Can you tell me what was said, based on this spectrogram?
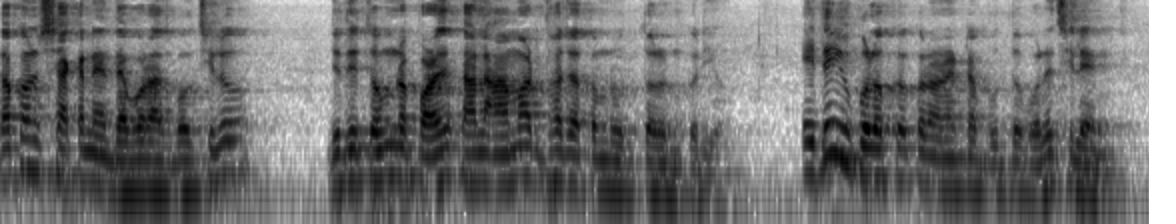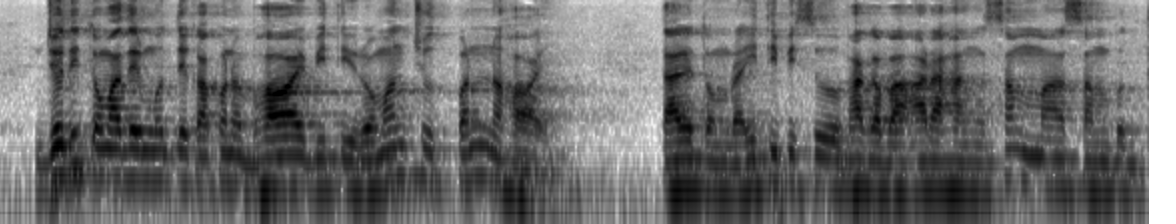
তখন সেখানে দেবরাজ বলছিল, যদি তোমরা পড়ে, তাহলে আমার ধ্বজা তোমরা উত্তোলন করিও। এটাই উপলক্ষ করে অনেকটা বুদ্ধ বলেছিলেন, যদি তোমাদের মধ্যে কখনো ভয়, ভীতি, রোমাঞ্চ উৎপন্ন হয়, তাহলে তোমরা ইতিপিসু ভাগবা আরাহাং সম্মা সম্বুদ্ধ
